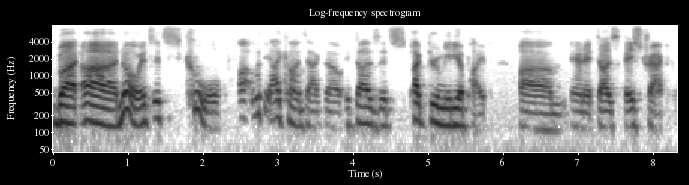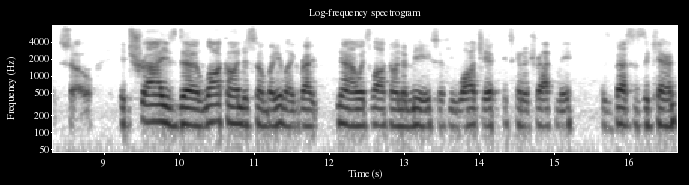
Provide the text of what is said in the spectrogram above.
but uh, no, it's it's cool. Uh, with the eye contact though, it does. It's pipe through MediaPipe um, and it does face tracking. So it tries to lock onto somebody. Like right now, it's locked onto me. So if you watch it, it's going to track me as best as it can,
